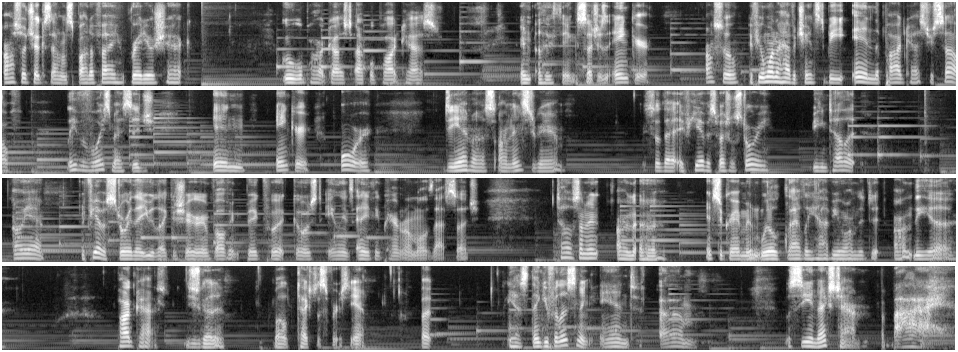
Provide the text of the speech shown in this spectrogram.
Also, check us out on Spotify, Radio Shack, Google Podcast, Apple Podcasts, and other things such as Anchor. Also, if you want to have a chance to be in the podcast yourself, leave a voice message in Anchor or DM us on Instagram so that if you have a special story, you can tell it. Oh, yeah. If you have a story that you would like to share involving Bigfoot, ghost, aliens, anything paranormal of that such, tell us on on uh, Instagram, and we'll gladly have you on the on the uh, podcast. You just gotta, well, text us first, yeah. But yes, thank you for listening, and um, we'll see you next time. Bye bye.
